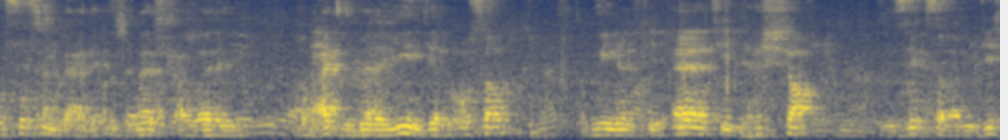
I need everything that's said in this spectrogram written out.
خصوصا بعد إدماج حوالي 4 الملايين ديال الأسر من الفئات الهشة لزيكس غاميديس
